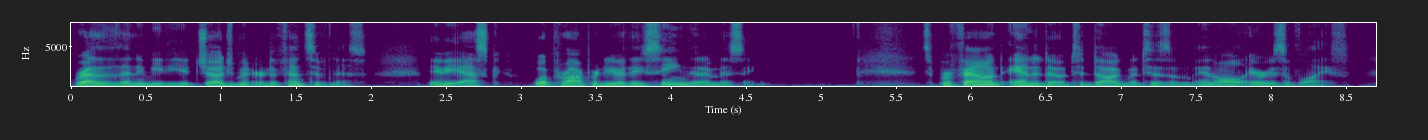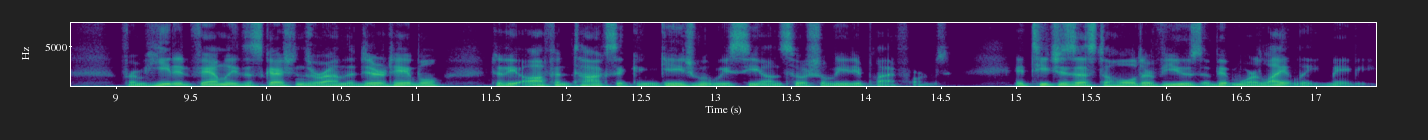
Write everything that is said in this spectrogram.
rather than immediate judgment or defensiveness. Maybe ask, what property are they seeing that I'm missing? It's a profound antidote to dogmatism in all areas of life. From heated family discussions around the dinner table to the often toxic engagement we see on social media platforms. It teaches us to hold our views a bit more lightly, maybe,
